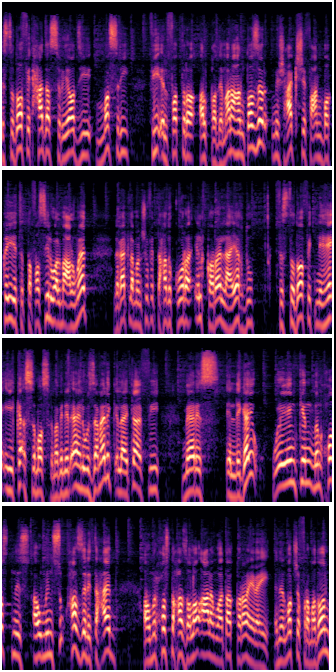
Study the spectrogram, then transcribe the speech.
استضافة حدث رياضي مصري في الفترة القادمة. أنا هنتظر مش هكشف عن بقية التفاصيل والمعلومات لغاية لما نشوف اتحاد الكورة القرار اللي هياخده في استضافة نهائي كأس مصر ما بين الأهلي والزمالك اللي هيتلعب في مارس اللي جاي ويمكن من حسن أو من سوء حظ الاتحاد أو من حسن حظ الله أعلم وقتها القرار هيبقى إيه؟ إن الماتش في رمضان.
